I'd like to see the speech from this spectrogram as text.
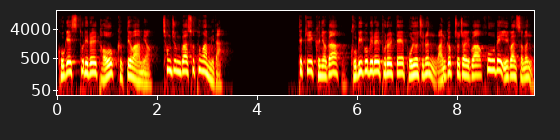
곡의 스토리를 더욱 극대화하며 청중과 소통합니다. 특히 그녀가 구비구비를 부를 때 보여주는 완급 조절과 호흡의 일관성은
